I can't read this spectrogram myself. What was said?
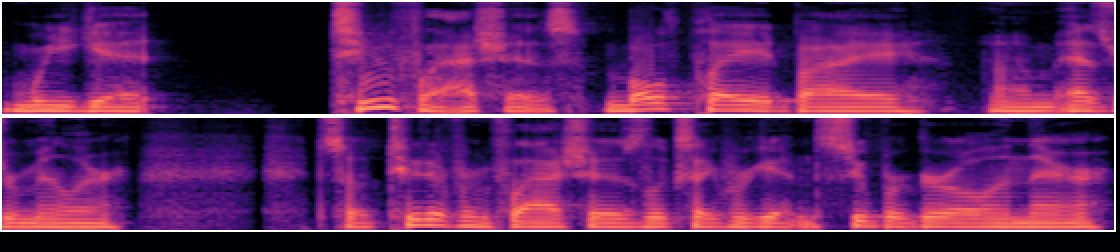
we get two flashes, both played by um, Ezra Miller. So two different flashes. Looks like we're getting Supergirl in there,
